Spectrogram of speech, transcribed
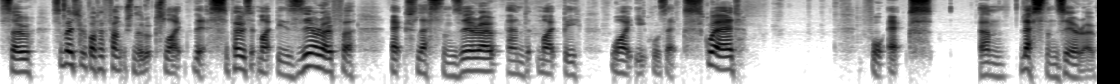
so suppose we've got a function that looks like this. Suppose it might be 0 for x less than 0 and it might be y equals x squared for x um, less than 0.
